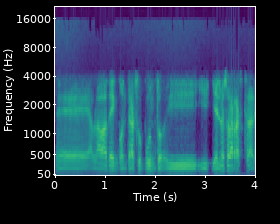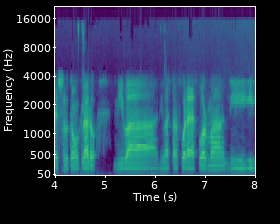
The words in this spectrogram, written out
eh, hablaba de encontrar su punto y, él no se va a arrastrar, eso lo tengo claro, ni va, ni va a estar fuera de forma, ni,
